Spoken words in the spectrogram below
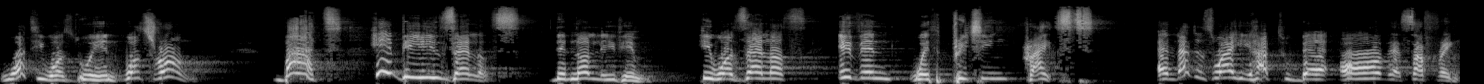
what he was doing was wrong. But he, being zealous, did not leave him. He was zealous even with preaching Christ. And that is why he had to bear all the suffering,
